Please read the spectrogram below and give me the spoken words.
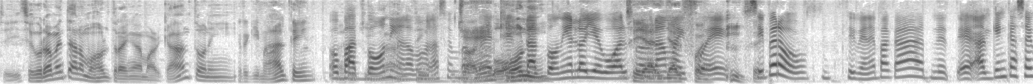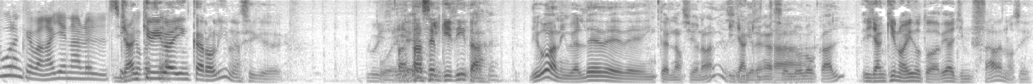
Sí, seguramente a lo mejor traen a Marc Anthony. Ricky Martin. O Bad Ricky Bunny, a lo mejor hacen Bad Bunny. Bad Bunny él lo llevó al Sí, programa y fue. fue. Sí. Sí. pero si viene para acá, eh, alguien que aseguren que van a llenar el sitio. Yankee que vive ahí en Carolina, así que. Pues, está, está cerquitita. fíjate. Digo, a nivel de, de- de internacionales, si Yankee quieren está- hacerlo local. Y Yankee no ha ido todavía. Jimmy Fallon, no sé.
